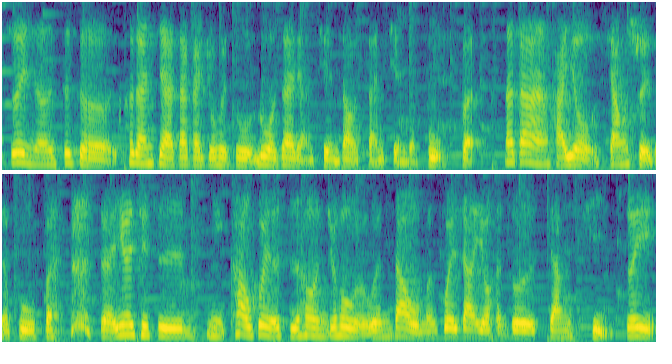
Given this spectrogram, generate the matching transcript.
所以呢，这个客单价大概就会落落在两千到三千的部分。那当然还有香水的部分，对，因为其实你靠柜的时候，你就会闻到我们柜上有很多的香气，所以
